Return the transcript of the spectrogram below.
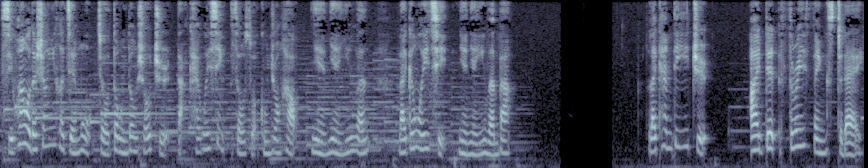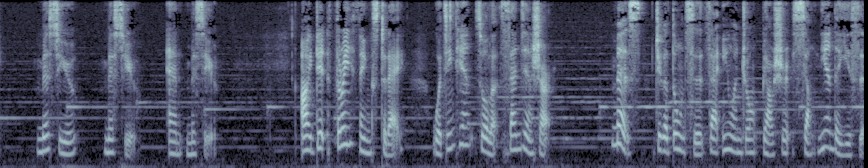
喜欢我的声音和节目，就动一动手指，打开微信，搜索公众号“念念英文”。来跟我一起念念英文吧。来看第一句，I did three things today: miss you, miss you, and miss you. I did three things today. 我今天做了三件事儿。Miss 这个动词在英文中表示想念的意思，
